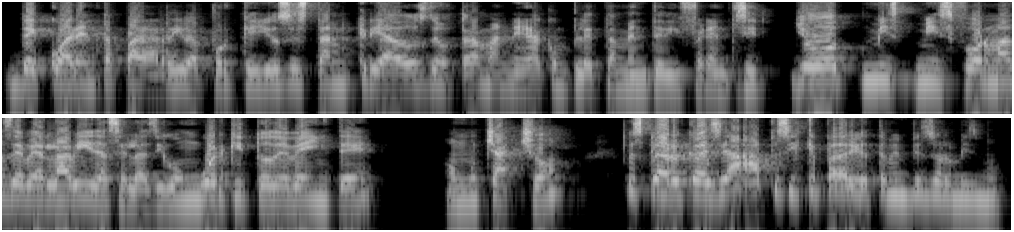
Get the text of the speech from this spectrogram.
de 40 para arriba, porque ellos están criados de otra manera completamente diferente. Si yo mis, mis formas de ver la vida se las digo un huerquito de 20 o un muchacho, pues claro que va a decir, ah, pues sí, qué padre, yo también pienso lo mismo.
